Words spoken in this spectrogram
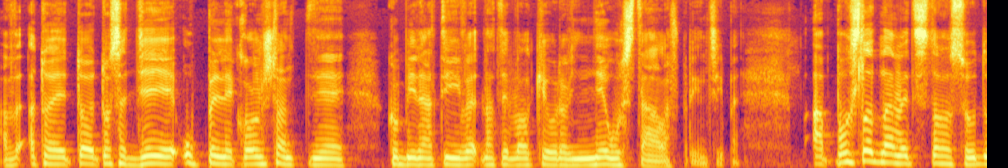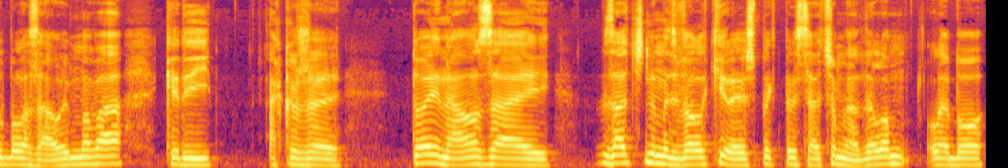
A, to, je, to, to sa deje úplne konštantne akoby na, tý, na tej veľkej úrovni neustále v princípe. A posledná vec z toho súdu bola zaujímavá, kedy akože to je naozaj začína mať veľký rešpekt pre Sačom Nadelom, lebo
